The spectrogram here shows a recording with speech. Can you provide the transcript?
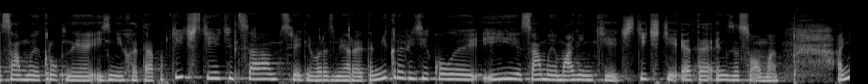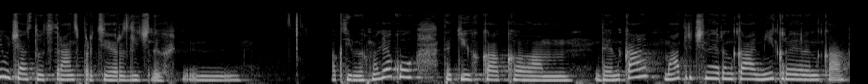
Самые крупные из них это апоптические тельца, среднего размера это микровизикулы, и самые маленькие частички это экзосомы. Они участвуют в транспорте различных активных молекул, таких как эм, ДНК, матричная РНК, микроРНК,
